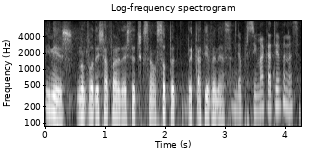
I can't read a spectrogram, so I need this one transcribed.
Inês, não te vou deixar fora desta discussão. Sopa da Cátia Vanessa. Ainda por cima a Cátia Vanessa.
